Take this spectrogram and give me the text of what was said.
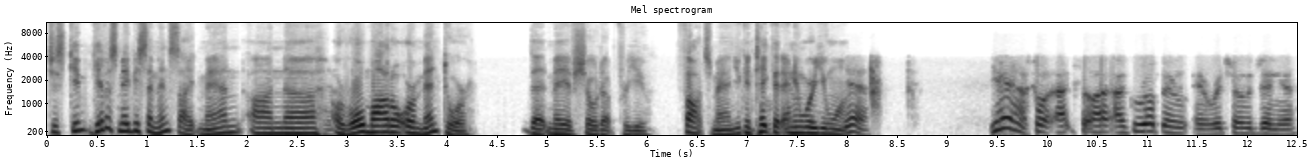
just give give us maybe some insight, man, on uh, a role model or mentor that may have showed up for you. Thoughts, man. You can take that anywhere you want. Yeah. Yeah. So I, so I, I grew up in, in Richmond, Virginia,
